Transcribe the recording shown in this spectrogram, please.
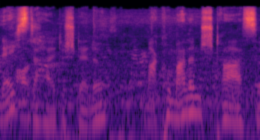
Nächste Aus. Haltestelle, Markomallenstraße.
